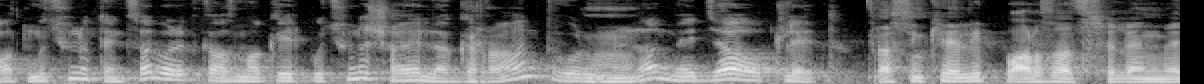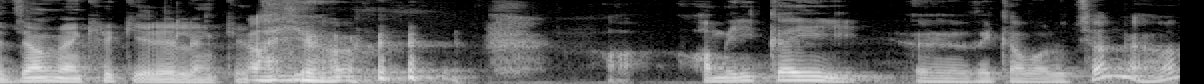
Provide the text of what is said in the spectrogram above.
պատմությունը տենց է, որ այդ կազմակերպությունը շահել է գրանտ, որ ունենա Media Outlet։ Այսինքն էլի པարզացրել են մեդիան, մենք է կերել ենք այդ։ Այո։ Ամերիկայի ղեկավարությանը, հա,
